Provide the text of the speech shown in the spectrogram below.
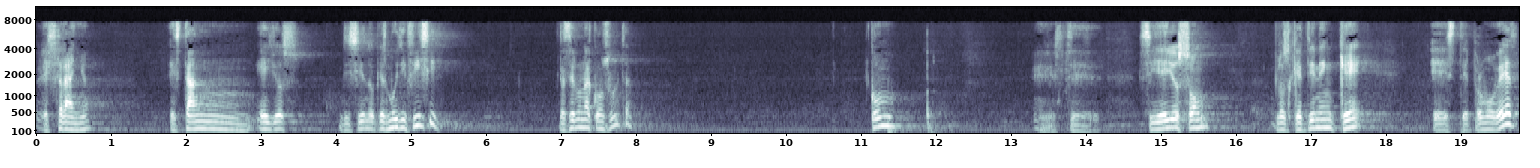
extraño, están ellos diciendo que es muy difícil de hacer una consulta. ¿Cómo? Este, si ellos son los que tienen que este, promover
